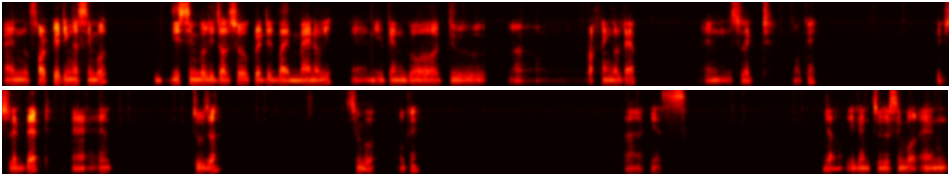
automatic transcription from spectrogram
And for creating a symbol this symbol is also created by manually. And you can go to uh, rectangle tab and select okay? If you select that and choose a symbol okay? Uh, yes. Yeah you can choose a symbol and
